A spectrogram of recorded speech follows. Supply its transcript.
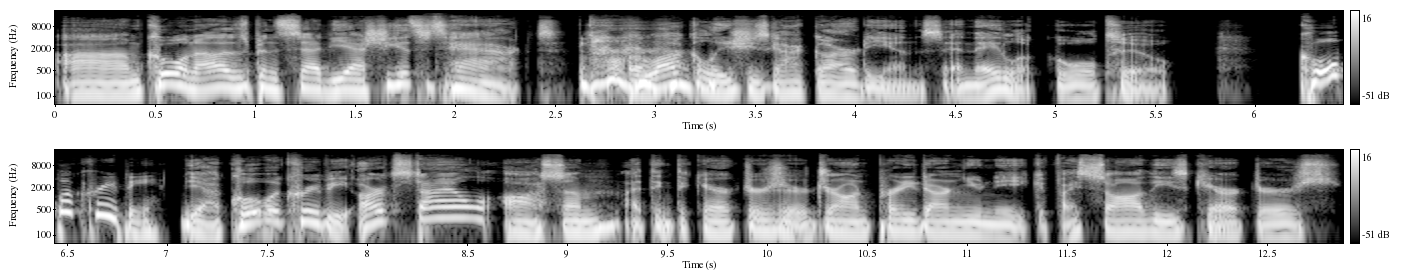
Um cool. Now that it's been said yeah she gets attacked. But luckily she's got guardians and they look cool too cool but creepy. yeah cool but creepy art style awesome i think the characters are drawn pretty darn unique if i saw these characters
